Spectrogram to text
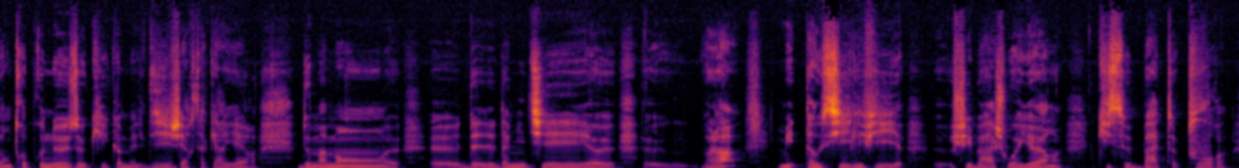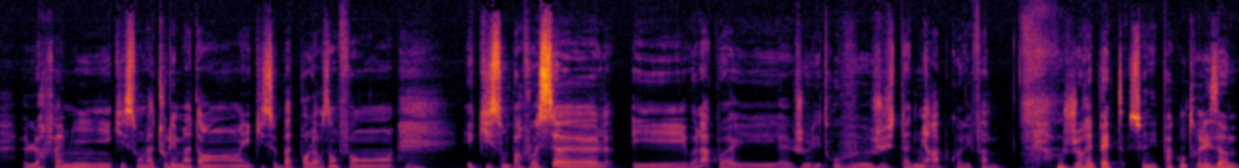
entrepreneuse qui, comme elle dit, gère sa carrière de maman, euh, euh, d'amitié, euh, voilà. Mais tu as aussi les filles chez Bach ou ailleurs qui se battent pour leur famille, qui sont là tous les matins et qui se battent pour leurs enfants. Mmh et qui sont parfois seules. Et voilà, quoi. Et je les trouve juste admirables, quoi, les femmes. Je répète, ce n'est pas contre les hommes,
